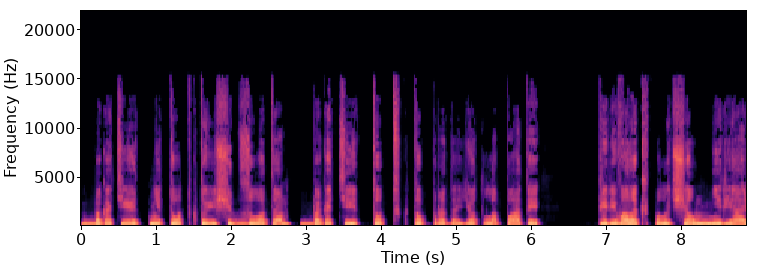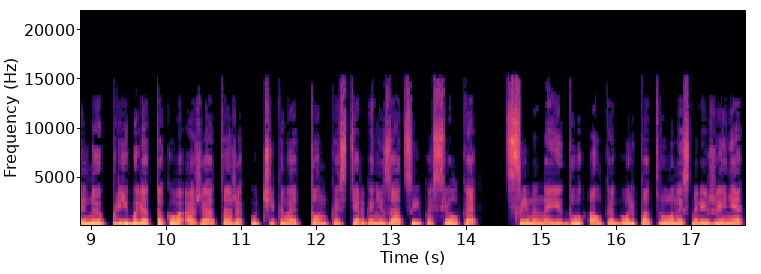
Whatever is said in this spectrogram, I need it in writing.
богатеет не тот, кто ищет золото, богатеет тот, кто продает лопаты. Перевалок получал нереальную прибыль от такого ажиотажа, учитывая тонкости организации поселка. Цены на еду, алкоголь, патроны, снаряжение,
